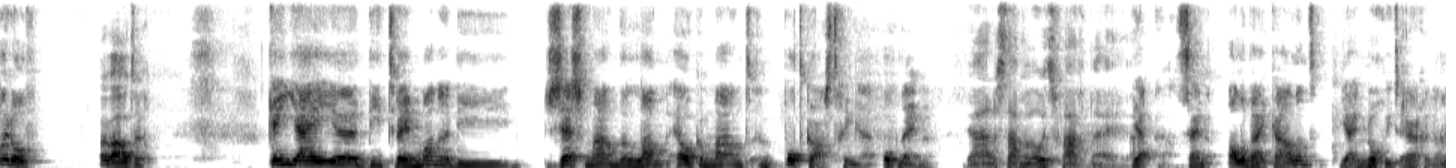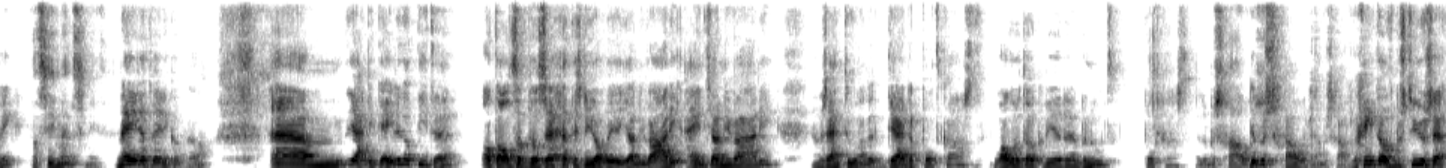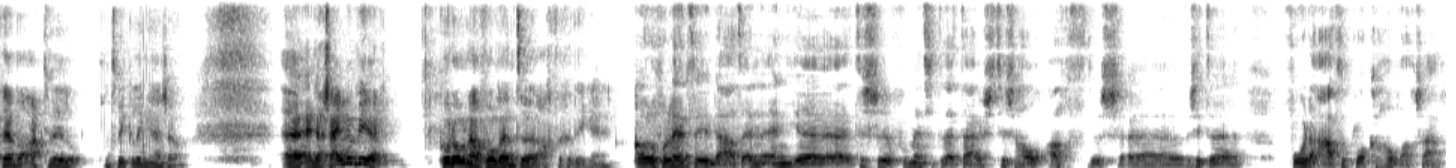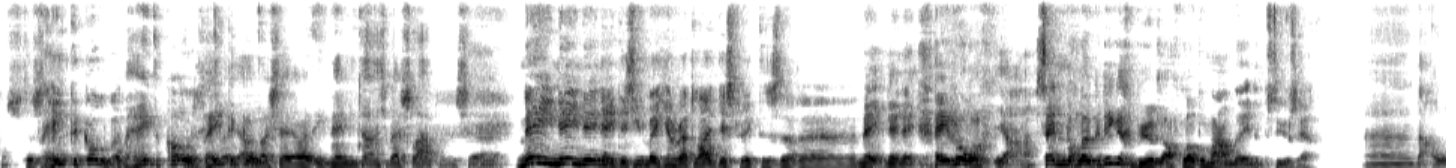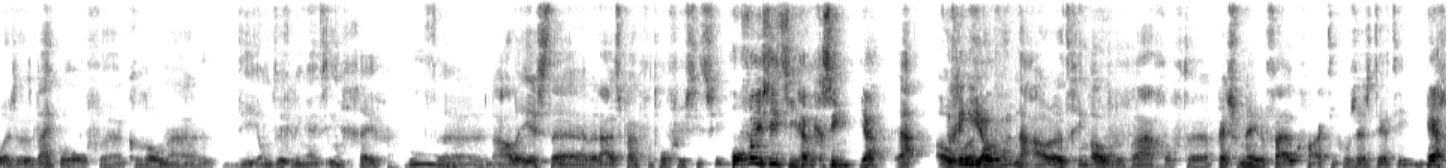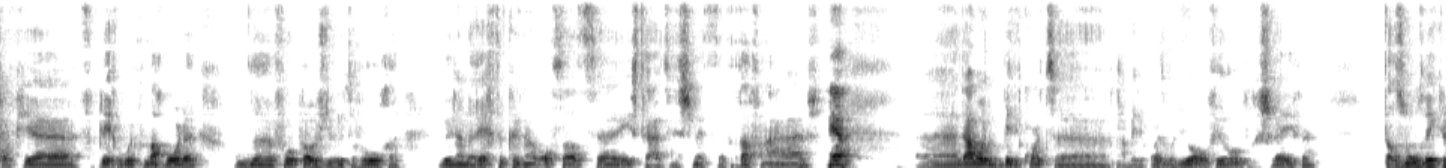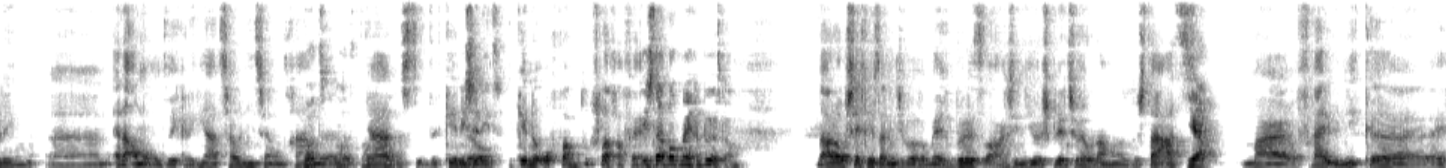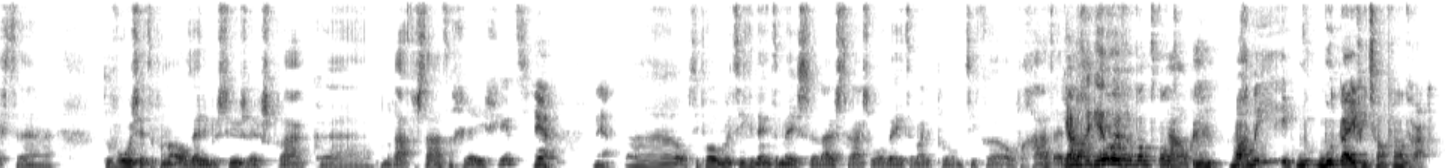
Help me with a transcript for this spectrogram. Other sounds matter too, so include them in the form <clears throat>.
Hoi Rolf. Hoi Wouter. Ken jij eh, die twee mannen die zes maanden lang elke maand een podcast gingen opnemen? Ja, daar staan me wel iets vragen bij. Ja, het zijn allebei kalend. Jij nog iets erger dan ik. Dat zien mensen niet. Nee, dat weet ik ook wel. Ehm, ja, die deden dat niet hè. Althans, dat wil zeggen, het is nu alweer januari, eind januari. En we zijn toe aan de derde podcast. Hoe hadden we het ook weer eh, benoemd? Podcast? De beschouwers. De beschouwers, de beschouwers. We gingen het over bestuursrecht hebben, actuele ontwikkelingen en zo. Eh, en daar zijn we weer. Corona-volente-achtige dingen. Hè? Voor lente inderdaad. En, en je, eh, het is eh, voor mensen thuis, het is half acht. Dus eh, we zitten voor de avondklok, half acht 's avonds. Dus, Op hete kolen. Op hete kolen. Op hete ja. kolen. Want Als jij, ik neem niet aan dat je blijft slapen. Dus, eh, Nee, nee, nee, nee. Het is hier een beetje een red light district. Dus daar, eh, nee, nee, nee. hey Rolf, ja. zijn er nog leuke dingen gebeurd de afgelopen maanden in het bestuursrecht? Eh, nou, het, het lijkt wel of eh, corona die ontwikkeling heeft ingegeven. Want, eh, nou, allereerst hebben we de uitspraak van het Hof van Justitie. Hof van Justitie, heb ik gezien. Ja, Ja, waar ging die over? Nou, het ging over de vraag of de personele fuik van artikel 613, Ja. dus of je verplicht wordt, mag worden om de voorprocedure te volgen, je naar de rechter kunnen, of dat is eruit is met het verdrag van Aarhuis. Ja. Daar wordt binnenkort, nou binnenkort, er wordt nu al veel over geschreven. Dat is een ontwikkeling. Ehm, en een andere ontwikkeling, ja, het zou er niet zijn ontgaan. Wat? eh, Wat? dat- Wat? ja, dat is de, de, Is kinder, er niet? de kinderopvangtoeslagaffaire. Is daar wat mee gebeurd dan? Nou, op zich is daar niet zoveel mee gebeurd, aangezien de jurisprudentie zo heel lang eh, bestaat. Ja. Maar vrij uniek eh, heeft de voorzitter van de afdeling bestuursrechtspraak van de Raad van State gereageerd. Ja, ja. Op die problematiek. Ik denk de meeste luisteraars wel weten waar die problematiek over gaat. En Ja, mag ik heel even, want, want Ja, <clears throat> mag me, ik mo- moet mij even iets van, van het hart.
